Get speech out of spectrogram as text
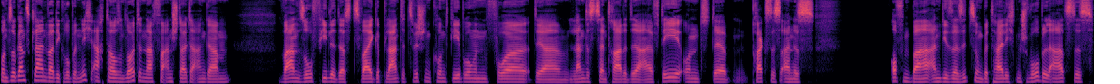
Und so ganz klein war die Gruppe nicht. 8000 Leute nach Veranstalterangaben waren so viele, dass zwei geplante Zwischenkundgebungen vor der Landeszentrale der AfD und der Praxis eines offenbar an dieser Sitzung beteiligten Schwurbelarztes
